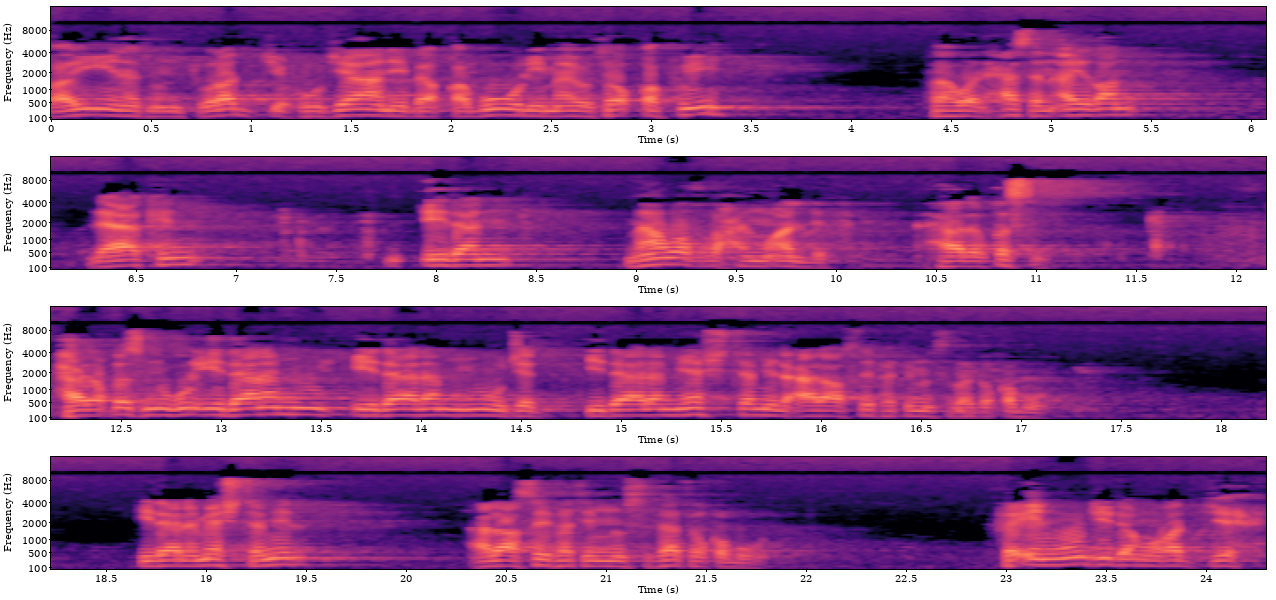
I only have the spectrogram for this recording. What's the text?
قرينة ترجح جانب قبول ما يتوقف فيه فهو الحسن أيضا لكن إذا ما وضح المؤلف هذا القسم. هذا القسم نقول إذا لم إذا لم يوجد إذا لم يشتمل على صفة من صفات القبول. إذا لم يشتمل على صفة من صفات القبول. فإن وجد مرجح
